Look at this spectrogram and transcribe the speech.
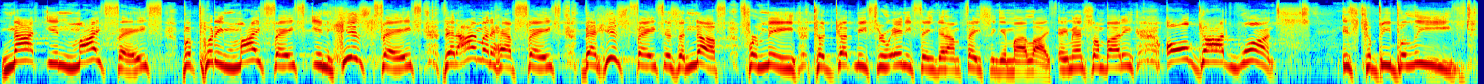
not in my faith, but putting my faith in His faith, that I'm gonna have faith, that His faith is enough for me to get me through anything that I'm facing in my life. Amen, somebody? All God wants is to be believed.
